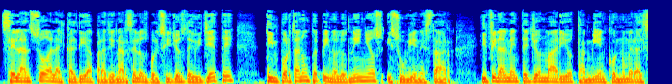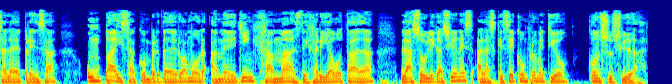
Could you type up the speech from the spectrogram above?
Se lanzó a la alcaldía para llenarse los bolsillos de billete. Te importan un pepino los niños y su bienestar. Y finalmente John Mario, también con numeral sala de prensa, un paisa con verdadero amor a Medellín jamás dejaría votada las obligaciones a las que se comprometió con su ciudad.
